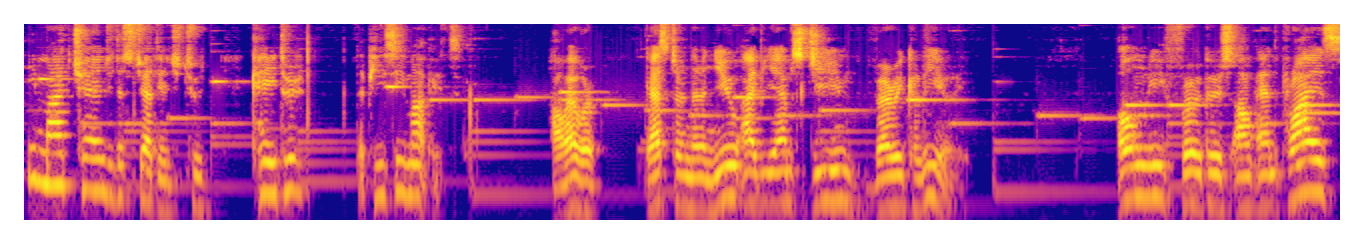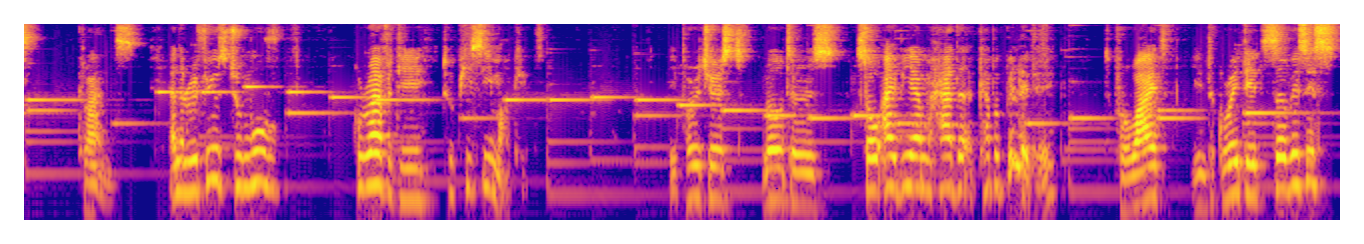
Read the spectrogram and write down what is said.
he might change the strategy to cater the PC market. However, Gerstner knew IBM's dream very clearly. Only focus on enterprise clients and refused to move gravity to PC market. He purchased Lotus so IBM had the capability to provide integrated services,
